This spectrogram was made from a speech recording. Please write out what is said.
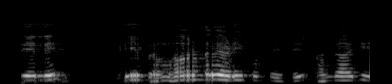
ಭಕ್ತಿಯಲ್ಲಿ ಇಡೀ ಬ್ರಹ್ಮಾಂಡವೇ ಅಡಿಗೆ ಕುಂತೈತಿ ಹಂಗಾಗಿ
